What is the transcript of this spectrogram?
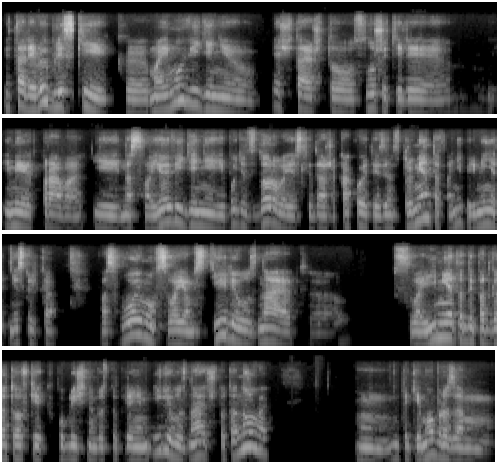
Виталий, вы близки к моему видению. Я считаю, что слушатели имеют право и на свое видение, и будет здорово, если даже какой-то из инструментов они применят несколько по-своему, в своем стиле, узнают э, свои методы подготовки к публичным выступлениям или узнают что-то новое. И таким образом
